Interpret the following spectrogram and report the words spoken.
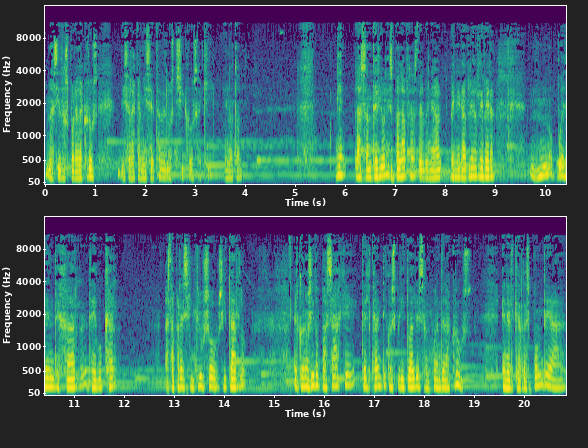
Nacidos para la cruz, dice la camiseta de los chicos aquí en Otón. Bien, las anteriores palabras del venerable Rivera no pueden dejar de evocar, hasta parece incluso citarlo, el conocido pasaje del cántico espiritual de San Juan de la Cruz, en el que responde a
